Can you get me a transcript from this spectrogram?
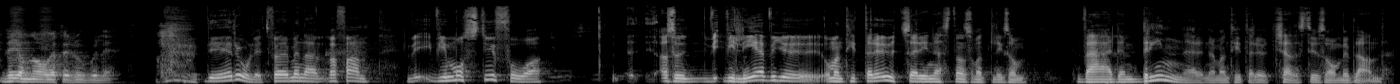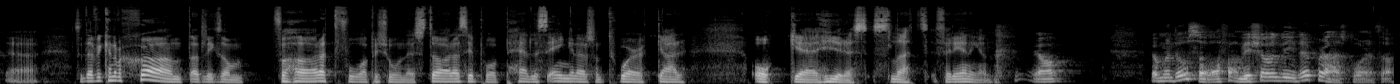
Det om något är roligt. Det är roligt, för jag menar, vad fan, vi, vi måste ju få... Alltså, vi, vi lever ju, om man tittar ut så är det nästan som att liksom världen brinner när man tittar ut, känns det ju som ibland. Så därför kan det vara skönt att liksom få höra två personer störa sig på pälsänglar som twerkar och eh, hyressluttföreningen. Ja. Ja men då så, vad fan, vi kör väl vidare på det här spåret då.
